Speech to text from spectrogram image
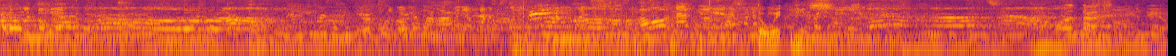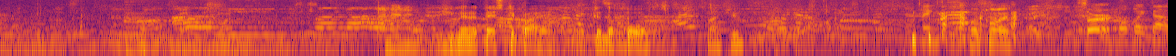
Hello ulit. The witness. Oh, You're gonna testify to the court. Thank you. Thank you. Cocoy. Sir, Koko ikaw.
